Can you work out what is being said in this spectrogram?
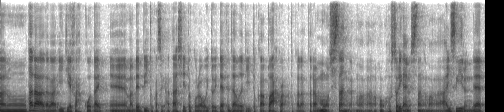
あのただ、だから ETF 発行体、えーまあ、ベッビーとかそういう新しいところは置いといて、フェデリティとかブラックロックとかだったら、もう資産が、まあ、それ以外の資産がまあありすぎるんで、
